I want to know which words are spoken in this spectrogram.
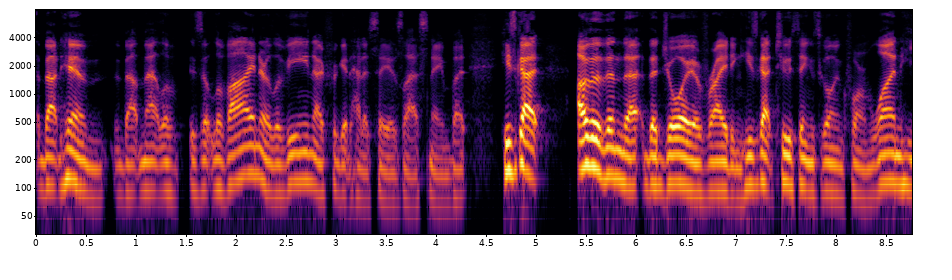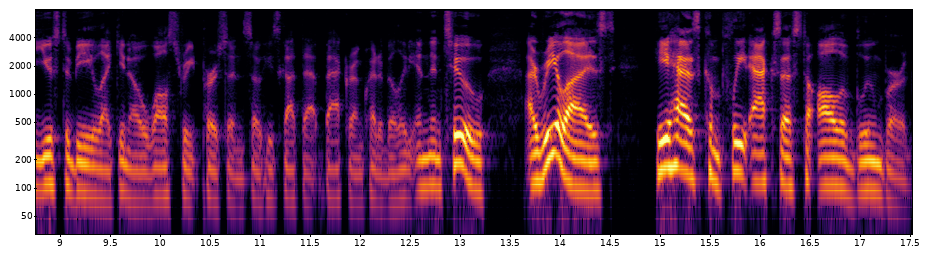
about him about Matt Le, is it Levine or Levine? I forget how to say his last name, but he's got other than the the joy of writing, he's got two things going for him. One, he used to be like you know Wall Street person, so he's got that background credibility. And then two, I realized he has complete access to all of Bloomberg.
